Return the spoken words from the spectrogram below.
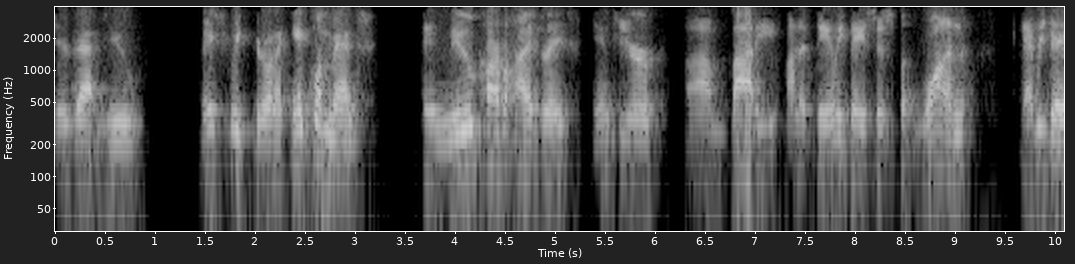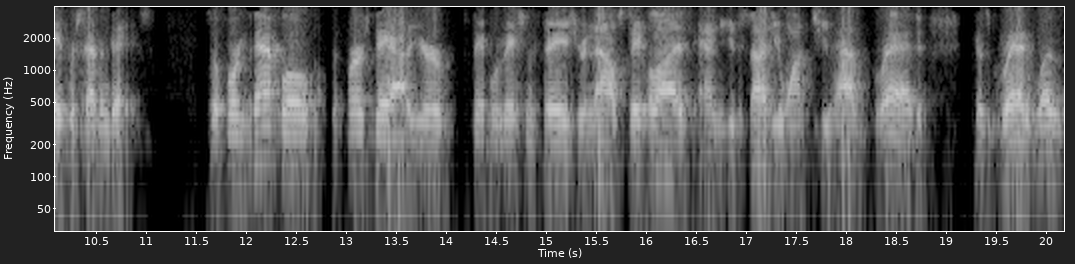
is that you basically you're going to implement a new carbohydrate into your um, body on a daily basis, but one every day for seven days. So, for example, the first day out of your stabilization phase, you're now stabilized, and you decide you want to have bread because bread was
